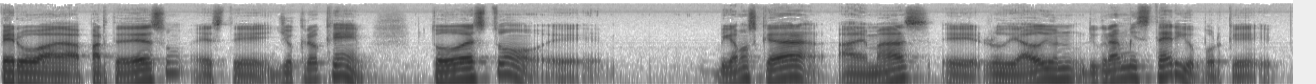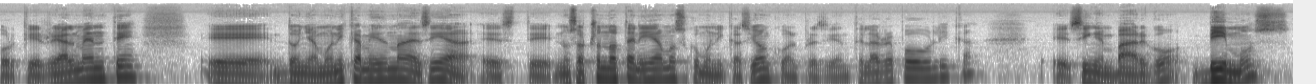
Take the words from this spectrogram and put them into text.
pero aparte de eso, este, yo creo que todo esto digamos, queda además eh, rodeado de un, de un, gran misterio, porque, porque realmente eh, doña Mónica misma decía, este, nosotros no teníamos comunicación con el presidente de la República, eh, sin embargo, vimos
